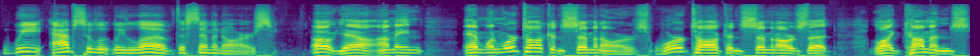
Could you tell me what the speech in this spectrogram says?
We absolutely love the seminars. Oh yeah, I mean, and when we're talking seminars, we're talking seminars that, like Cummins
